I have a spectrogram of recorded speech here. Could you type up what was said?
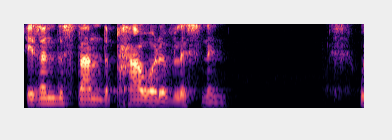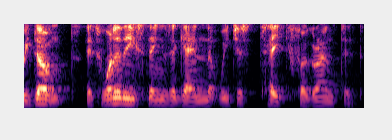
is understand the power of listening. We don't. It's one of these things, again, that we just take for granted.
